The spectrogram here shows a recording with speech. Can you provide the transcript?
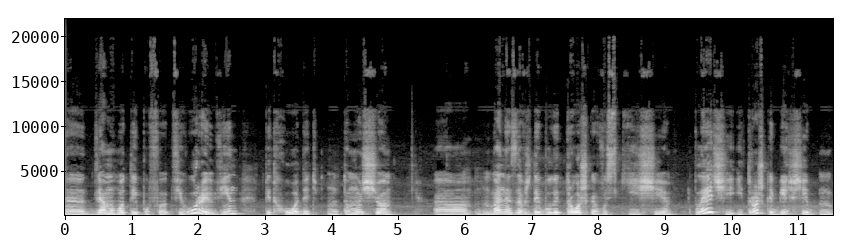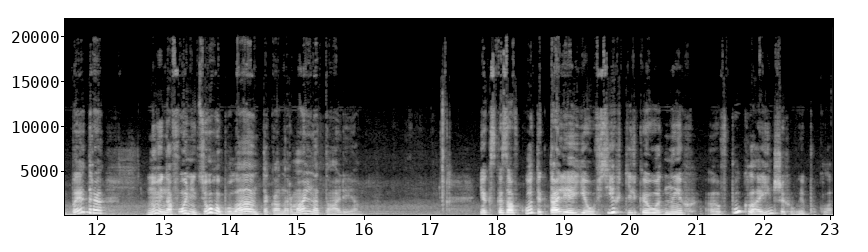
е, для мого типу фігури він підходить, тому що е, в мене завжди були трошки вузькіші плечі і трошки більші бедра. Ну і на фоні цього була така нормальна талія. Як сказав котик, талія є у всіх, тільки у одних впукла, а інших випукла.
